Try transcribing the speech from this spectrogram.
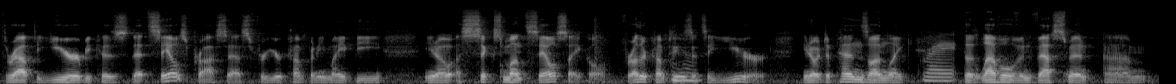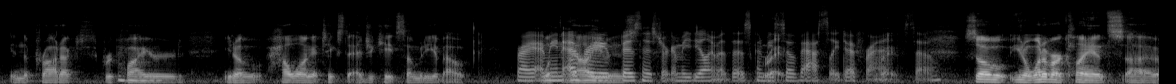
throughout the year because that sales process for your company might be, you know, a six-month sales cycle. For other companies, it's a year. You know, it depends on like right, the level of investment um, in the product required. You know, how long it takes to educate somebody about right. I mean, every business you're going to be dealing with is going to be so vastly different. Right. So So, you know, one of our clients, uh,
